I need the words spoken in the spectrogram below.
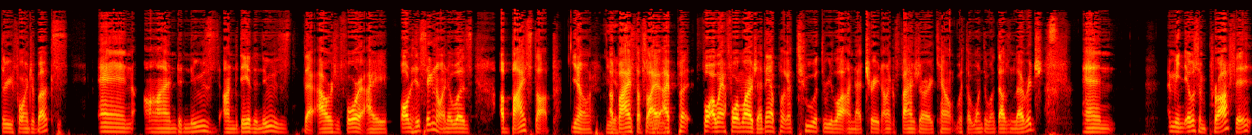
three four hundred bucks, and on the news on the day of the news, that hours before, I followed his signal, and it was a buy stop. You know, Yeah. a buy stop. So Yeah. I, I put four. I went four margin. I think I put like a two or three lot on that trade on like a five hundred dollar account with a one to one thousand leverage, and I mean it was in profit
